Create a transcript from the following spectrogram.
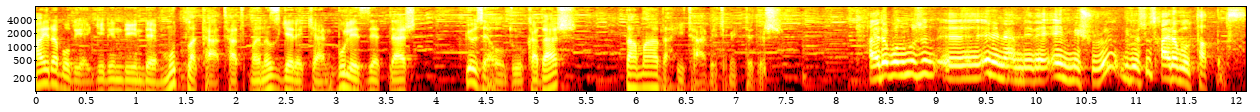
Hayrabolu'ya gelindiğinde mutlaka tatmanız gereken bu lezzetler göze olduğu kadar damağa da hitap etmektedir. Hayrabolumuzun e, en önemli ve en meşhuru biliyorsunuz Hayrabolu tatlımız.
